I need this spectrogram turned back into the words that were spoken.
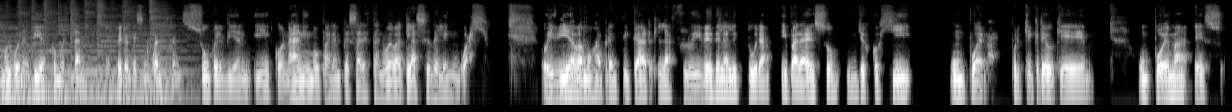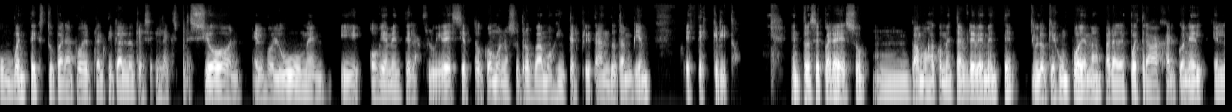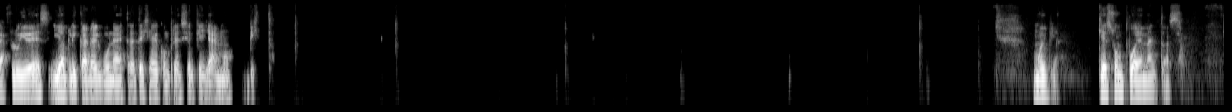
Muy buenos días, ¿cómo están? Espero que se encuentren súper bien y con ánimo para empezar esta nueva clase de lenguaje. Hoy día vamos a practicar la fluidez de la lectura y para eso yo escogí un poema, porque creo que un poema es un buen texto para poder practicar lo que es la expresión, el volumen y obviamente la fluidez, ¿cierto? Cómo nosotros vamos interpretando también este escrito. Entonces, para eso mm, vamos a comentar brevemente lo que es un poema para después trabajar con él en la fluidez y aplicar alguna estrategia de comprensión que ya hemos visto. Muy bien. ¿Qué es un poema entonces?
